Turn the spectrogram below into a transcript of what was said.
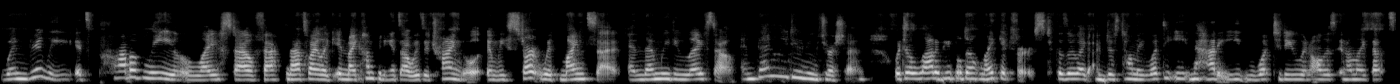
when really it's probably lifestyle fact that's why like in my company it's always a triangle and we start with mindset and then we do lifestyle and then we do nutrition which a lot of people don't like at first because they're like just tell me what to eat and how to eat and what to do and all this and i'm like that's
